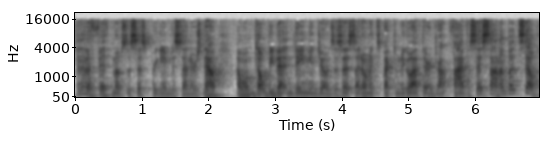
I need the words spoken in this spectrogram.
and then the fifth most assists per game to centers. Now, I won't don't be betting Damian Jones assists. I don't expect him to go out there and drop five assists on him, but still,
